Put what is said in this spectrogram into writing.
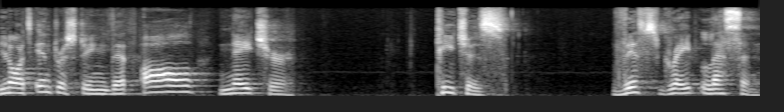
You know, it's interesting that all nature teaches this great lesson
